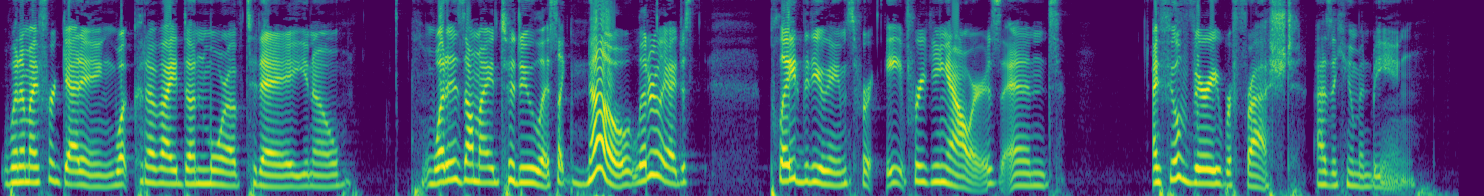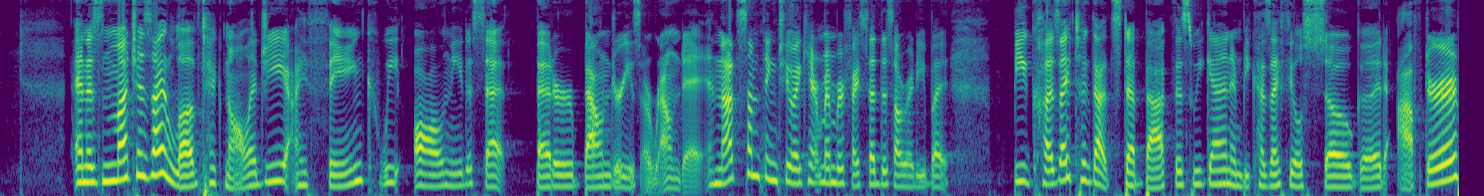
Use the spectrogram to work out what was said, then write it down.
what am I forgetting? What could have I done more of today? You know, what is on my to-do list like no literally i just played video games for 8 freaking hours and i feel very refreshed as a human being and as much as i love technology i think we all need to set better boundaries around it. And that's something too i can't remember if i said this already but because i took that step back this weekend and because i feel so good after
